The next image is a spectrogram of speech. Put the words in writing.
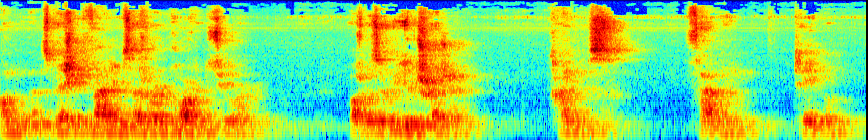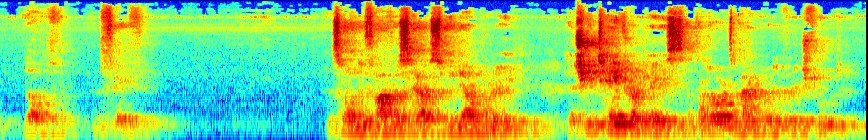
on especially the values that were important to her. What was a real treasure kindness, family, table, love, and faith. And so in the Father's house, we now pray that she take her place at the Lord's banquet of rich food.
